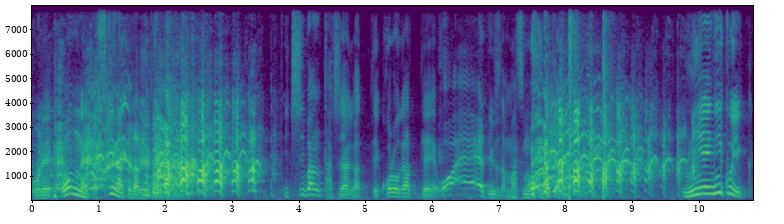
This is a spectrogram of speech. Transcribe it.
俺女やったら好きになってたでっていうぐらい一番立ち上がって転がって「おい!」って言ってたの松本さんだけや見えにくいコ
